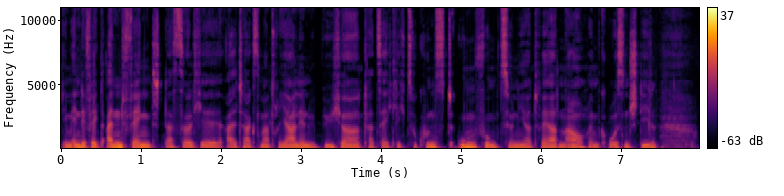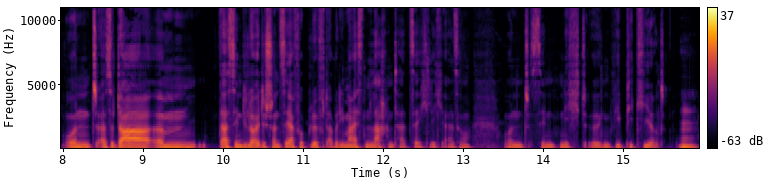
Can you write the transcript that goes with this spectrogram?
im Endeffekt anfängt, dass solche Alltagsmaterialien wie Bücher tatsächlich zu Kunst umfunktioniert werden, auch im großen Stil. Und also da, ähm, da sind die Leute schon sehr verblüfft, aber die meisten lachen tatsächlich also und sind nicht irgendwie pikiert. Hm.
